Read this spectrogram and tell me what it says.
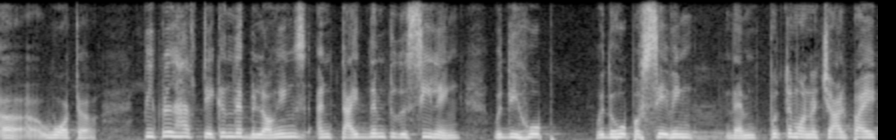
uh, water. People have taken their belongings and tied them to the ceiling with the hope, with the hope of saving them. Put them on a charpai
